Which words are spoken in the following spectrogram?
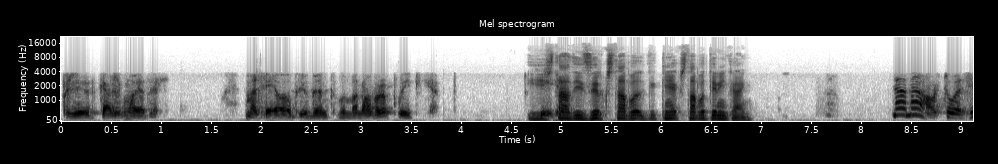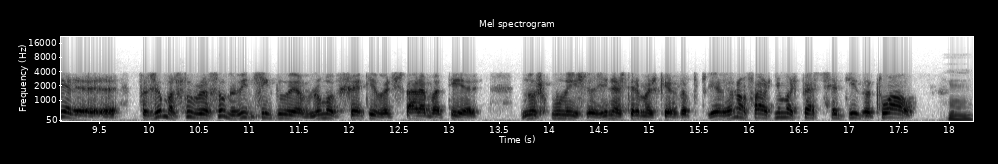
Presidente Carlos Moedas. Mas é, obviamente, uma manobra política. E Diga. está a dizer que está, quem é que está a bater em quem? Não, não, estou a dizer, eh, fazer uma celebração do 25 de novembro numa perspectiva de estar a bater nos comunistas e na extrema-esquerda portuguesa não faz nenhuma espécie de sentido atual. Hum.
